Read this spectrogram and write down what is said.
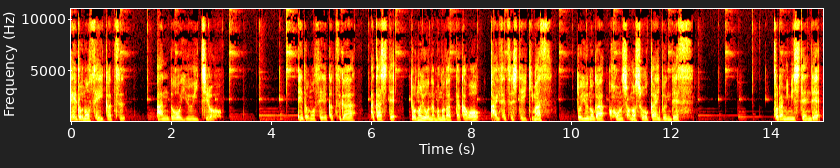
江戸の生活。安藤雄一郎。江戸の生活が果たしてどのようなものだったかを解説していきます。というのが本書の紹介文です。空耳視点で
